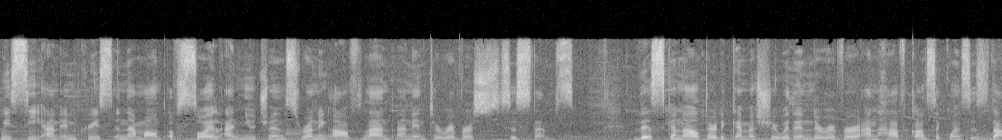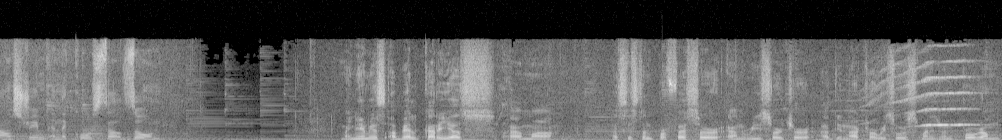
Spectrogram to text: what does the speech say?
we see an increase in the amount of soil and nutrients running off land and into river systems. This can alter the chemistry within the river and have consequences downstream in the coastal zone. My name is Abel Carrias. I'm an assistant professor and researcher at the Natural Resource Management Program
